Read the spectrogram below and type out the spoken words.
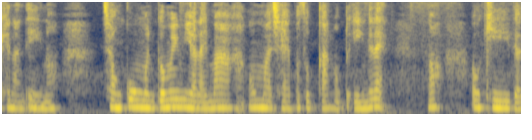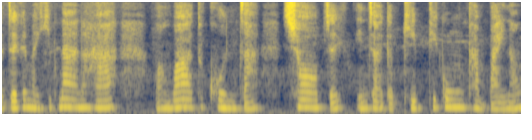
แค่นั้นเองเนาะช่องกุ้งมันก็ไม่มีอะไรมากค่ะ ก็มาแชร์ประสบการณ์ของตัวเองนี่แหละเนาะโอเค เดี๋ยวเจอกันใหม่คลิปหน้านะคะ หวังว่าทุกคนจะชอบจะ enjoy กับคลิปที่กุ้งทำไปเนาะ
